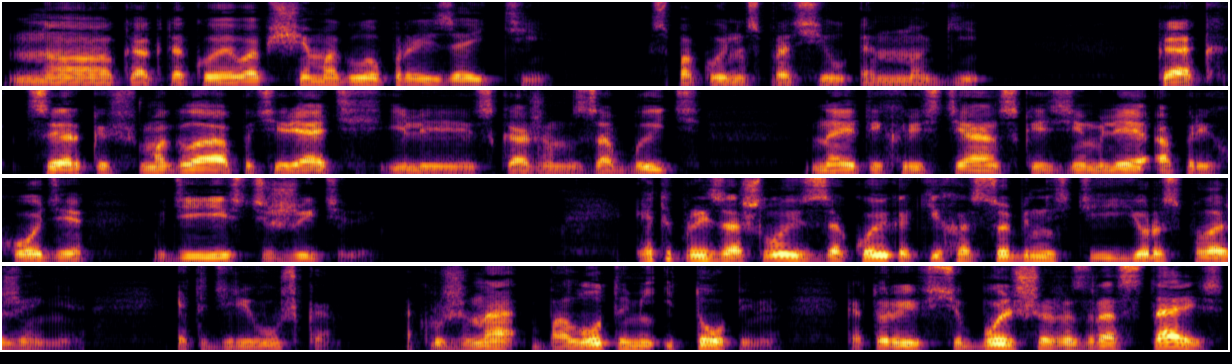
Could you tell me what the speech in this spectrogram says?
«Но как такое вообще могло произойти?» — спокойно спросил Энноги. «Как церковь могла потерять или, скажем, забыть на этой христианской земле о приходе, где есть жители?» Это произошло из-за кое-каких особенностей ее расположения. Эта деревушка окружена болотами и топями, которые все больше разрастались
